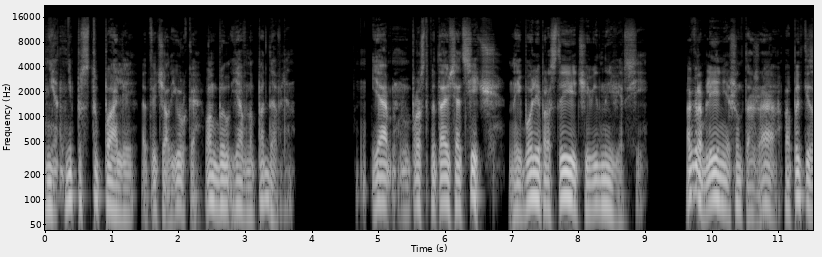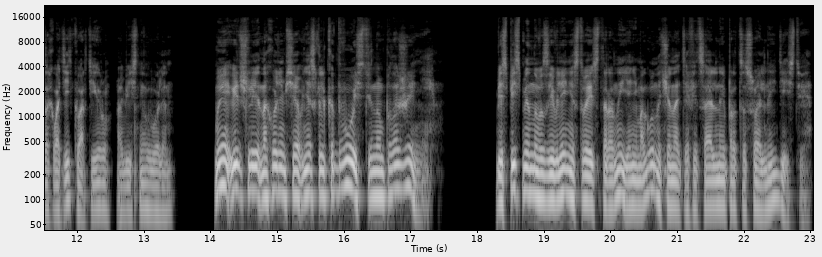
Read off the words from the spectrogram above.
Нет, не поступали, отвечал Юрка. Он был явно подавлен. Я просто пытаюсь отсечь наиболее простые очевидные версии. Ограбление, шантажа, попытки захватить квартиру, — объяснил Волин. Мы, видишь ли, находимся в несколько двойственном положении. Без письменного заявления с твоей стороны я не могу начинать официальные процессуальные действия.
